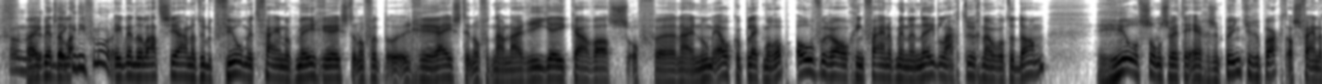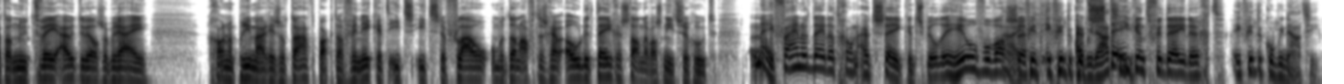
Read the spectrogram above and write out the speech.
Gewoon Maar eh, ik ben twee de keer niet verloren. ik ben de laatste jaren natuurlijk veel met Feyenoord meegereisd. En of het, eh, gereisd en of het nou naar Rijeka was of eh, nou, noem elke plek maar op. Overal ging Feyenoord met een nederlaag terug naar Rotterdam. Heel soms werd er ergens een puntje gepakt. Als Feyenoord dan nu twee uitduels op rij gewoon een prima resultaat pakt, dan vind ik het iets, iets te flauw om het dan af te schrijven. Oh, de tegenstander was niet zo goed. Nee, Feyenoord deed dat gewoon uitstekend. Speelde heel volwassen, ik, vind, ik vind de combinatie. uitstekend verdedigd. Ik vind de combinatie.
